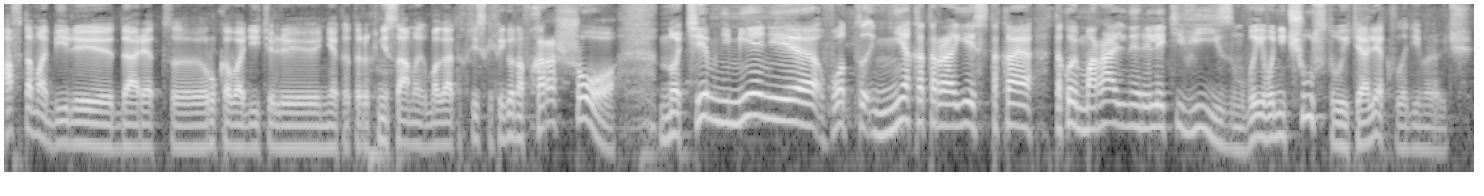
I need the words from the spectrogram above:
автомобили дарят э, руководители некоторых некоторых не самых богатых российских регионов хорошо, но тем не менее вот некоторая есть такая, такой моральный релятивизм. Вы его не чувствуете, Олег Владимирович?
